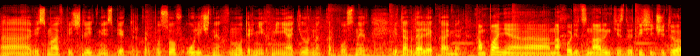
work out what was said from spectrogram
а, весьма впечатлительный спектр корпусов уличных, внутренних, миниатюрных, корпусных и так далее камер. Компания находится на рынке с 2004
